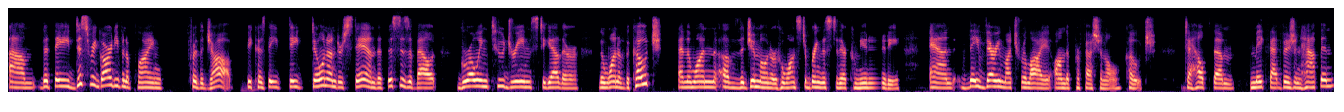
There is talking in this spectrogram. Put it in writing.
um, that they disregard even applying for the job because they they don't understand that this is about growing two dreams together the one of the coach and the one of the gym owner who wants to bring this to their community. And they very much rely on the professional coach to help them make that vision happen.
